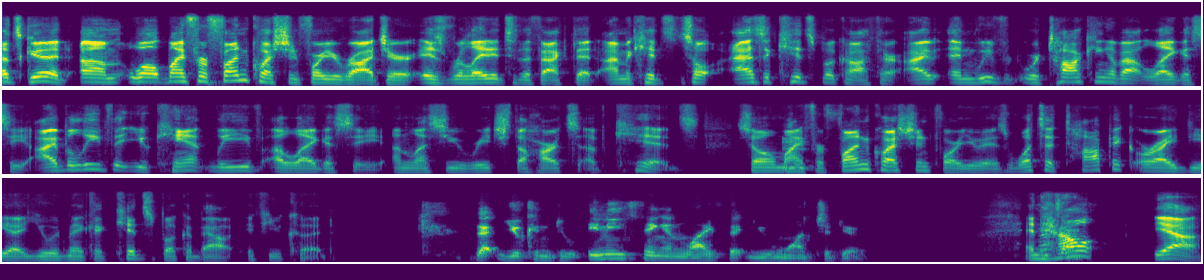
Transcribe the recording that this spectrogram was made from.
That's good. Um, well, my for fun question for you, Roger, is related to the fact that I'm a kid. So, as a kids book author, I and we've we're talking about legacy. I believe that you can't leave a legacy unless you reach the hearts of kids. So, my mm-hmm. for fun question for you is, what's a topic or idea you would make a kids book about if you could? That you can do anything in life that you want to do. And That's how? All. Yeah.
